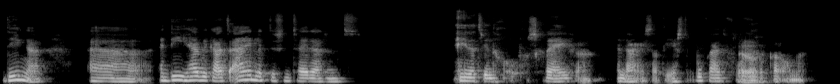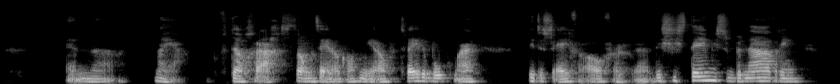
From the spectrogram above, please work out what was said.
dingen. En die heb ik uiteindelijk dus in 2021 opgeschreven. En daar is dat eerste boek uit voortgekomen. Ja. En nou ja, vertel graag zo meteen ook wat meer over het tweede boek, maar dit is even over uh, de systemische benadering,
